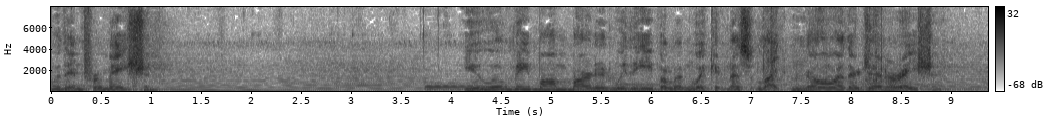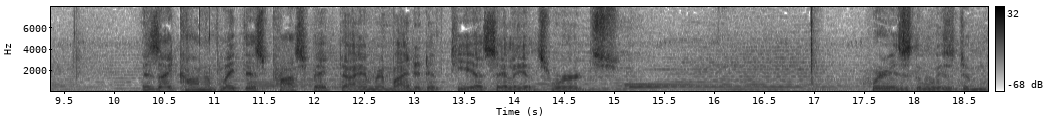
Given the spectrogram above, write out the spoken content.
with information. You will be bombarded with evil and wickedness like no other generation. As I contemplate this prospect, I am reminded of T.S. Eliot's words. Where is the wisdom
